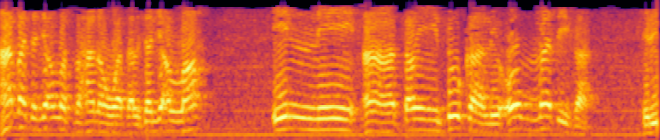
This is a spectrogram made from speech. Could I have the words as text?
Apa janji Allah Subhanahu wa taala? Janji Allah, "Inni a'taituka li ummatika." Jadi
